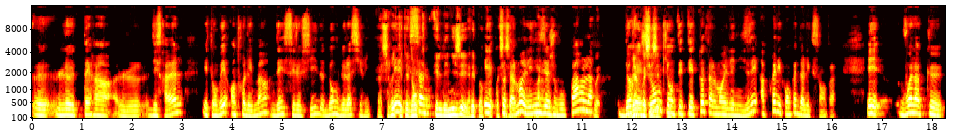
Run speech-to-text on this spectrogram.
euh, le terrain d'Israël est tombé entre les mains des Séleucides, donc de la Syrie. La Syrie qui était donc hellénisée à l'époque. Et totalement hellénisée. Je vous parle de régions qui ont été totalement hellénisées après les conquêtes d'Alexandre. Et voilà que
